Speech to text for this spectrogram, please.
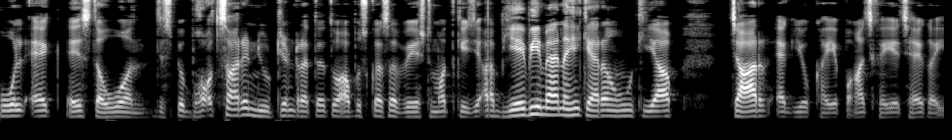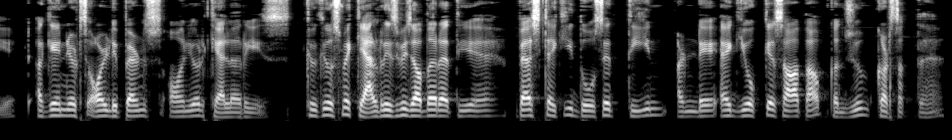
whole egg is the one जिसपे बहुत सारे न्यूट्रिएंट रहते हैं तो आप उसको ऐसा वेस्ट मत कीजिए। अब ये भी मैं नहीं कह रहा हूँ कि आप चार एग योग खाइए, पाँच खाइए, छह खाइए। Again it's all depends on your calories क्योंकि उसमें कैलोरीज भी ज़्यादा रहती है। बेस्ट है कि दो से तीन अंडे एग योग के साथ आप कंज्यूम कर सकते हैं।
